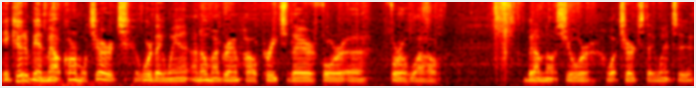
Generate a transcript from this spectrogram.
It could have been Mount Carmel Church where they went. I know my grandpa preached there for uh, for a while, but I'm not sure what church they went to.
